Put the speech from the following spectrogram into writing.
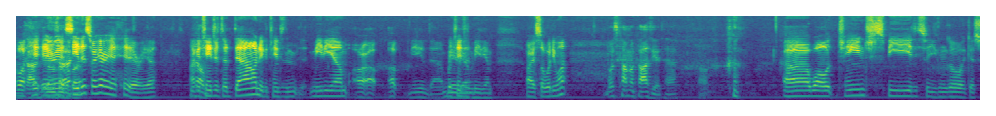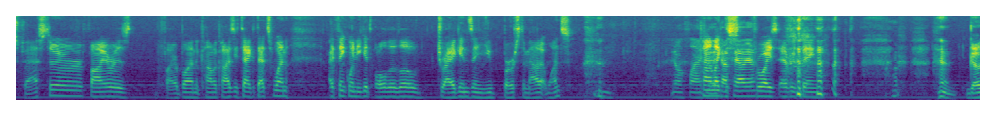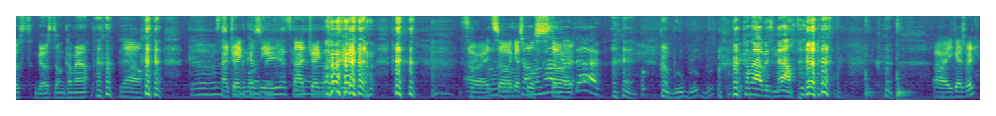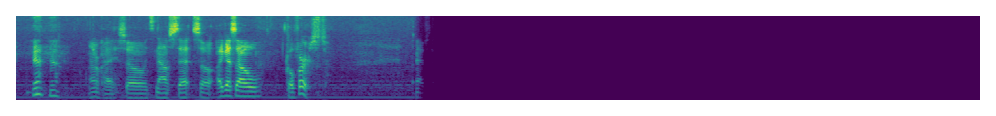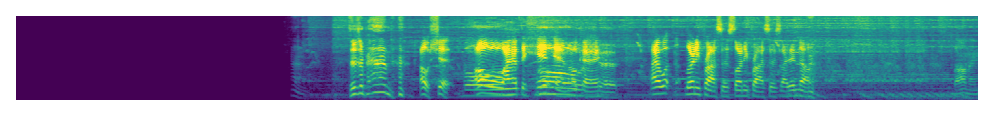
Well, hit area. are See this right here? Hit area. I You can know. change it to down. You can change it to medium or up, up, medium, down. We're changing to medium. All right. So what do you want? What's kamikaze attack? Uh, well, change speed so you can go, I guess, faster. Fire is fireblind and kamikaze attack. That's when, I think, when you get all the little dragons and you burst them out at once. You don't fly Kind of like destroys everything. ghosts, ghosts don't come out. No. Ghost not Dragon Ball Z. It's not. Dragon Ball Z. All right, so I guess we'll start. They come out of his mouth. All right, you guys ready? yeah, yeah. Okay, so it's now set. So I guess I'll go first. To Japan. Oh shit! Oh, I have to hit him. Oh, Okay. shit. I what learning process. Learning process. I didn't know. Bombing.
